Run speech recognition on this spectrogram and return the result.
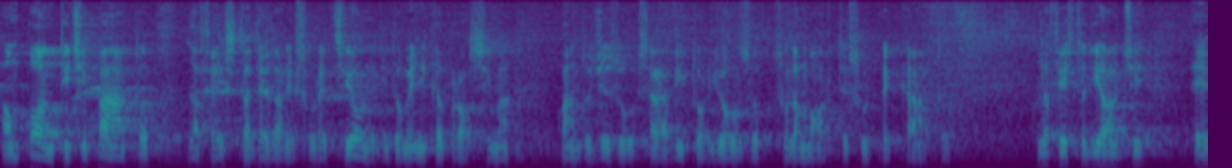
ha un po' anticipato la festa della risurrezione di domenica prossima, quando Gesù sarà vittorioso sulla morte e sul peccato. Quella festa di oggi è,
